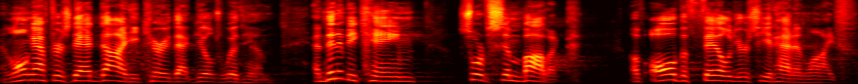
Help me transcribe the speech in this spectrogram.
And long after his dad died, he carried that guilt with him. And then it became sort of symbolic of all the failures he had had in life.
